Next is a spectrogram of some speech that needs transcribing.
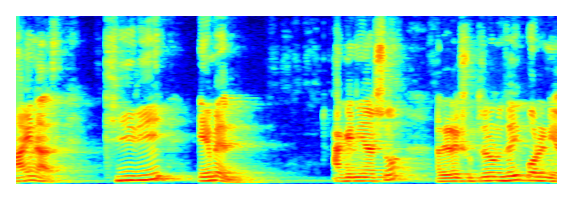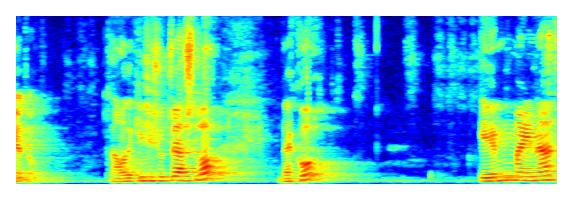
minus three m n আগে নিয়ে আসো। আর এটা সূত্রের অনুযায়ী পরে নিয়ে যাও। তো আমাদের কিসের সূত্রে আসলো? দেখো এম মাইনাস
